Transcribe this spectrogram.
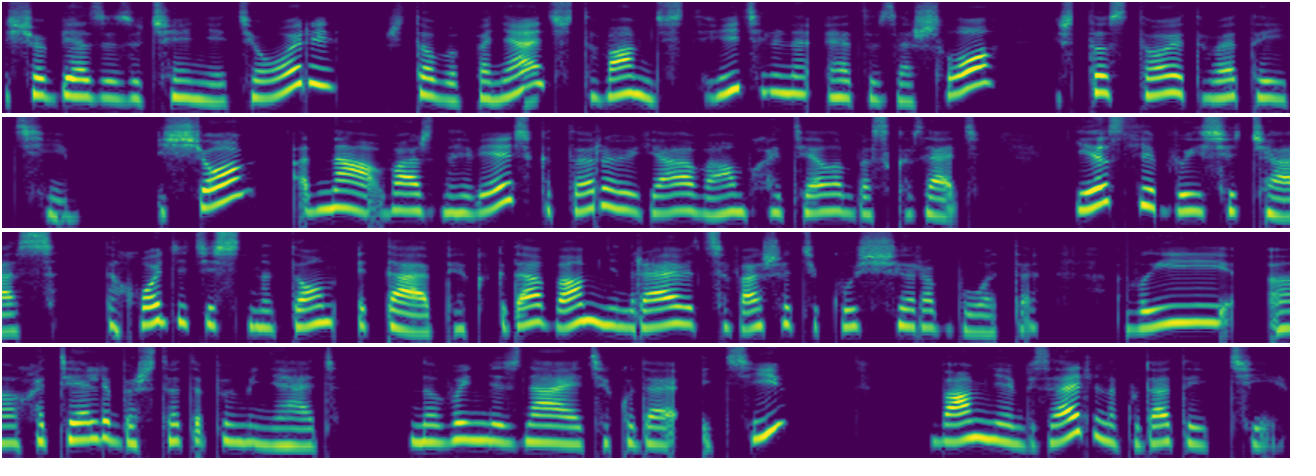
еще без изучения теории, чтобы понять, что вам действительно это зашло и что стоит в это идти. Еще одна важная вещь, которую я вам хотела бы сказать. Если вы сейчас находитесь на том этапе, когда вам не нравится ваша текущая работа, вы э, хотели бы что-то поменять, но вы не знаете, куда идти, вам не обязательно куда-то идти.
